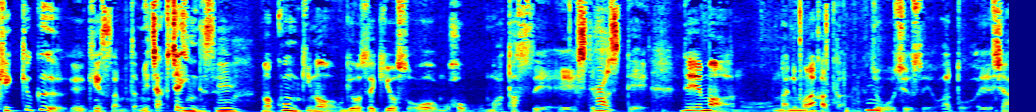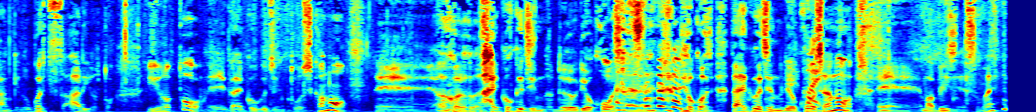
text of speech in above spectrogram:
結局、えー決算見たらめちゃくちゃいいんですよ。まあ今期の業績予想をもうほぼ、まあ、達成えーしてまして、で、まああの、何もなかったらね、情報修正を、あと、えー四半期残しつつあるよというのと、えー外国人投資家の、えーあこれ外国人の旅旅行者ですね、旅行者外国人の旅行者の、えーまあ、ビジネスもね、え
